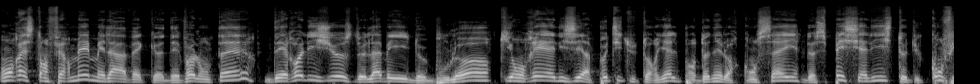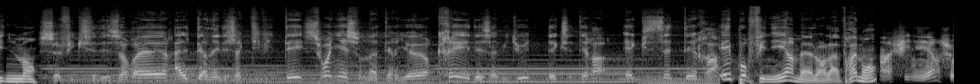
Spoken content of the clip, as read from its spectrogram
On reste enfermé mais là avec des volontaires, des religieuses de l'abbaye de Boulor qui ont réalisé un petit tutoriel pour donner leurs conseils de spécialistes du confinement. Se fixer des horaires, alterner les activités, soigner son intérieur, créer des habitudes, etc., etc. Et pour finir, mais alors là vraiment, Un finir, je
